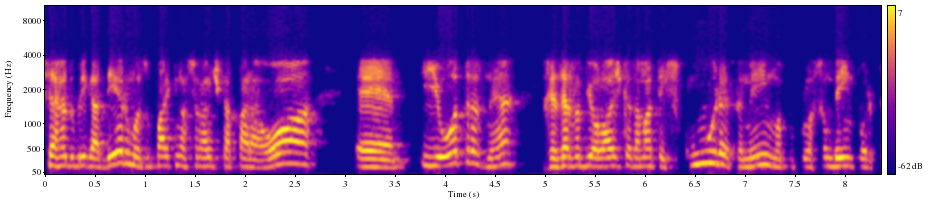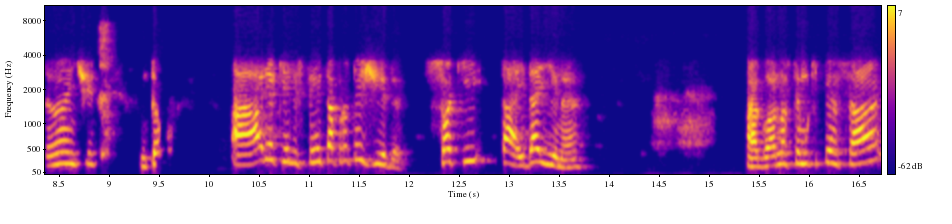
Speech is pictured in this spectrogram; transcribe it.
Serra do Brigadeiro, mas o Parque Nacional de Caparaó, é, e outras, né? Reserva Biológica da Mata Escura, também, uma população bem importante. Então, a área que eles têm está protegida. Só que, tá, e daí, né? Agora nós temos que pensar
